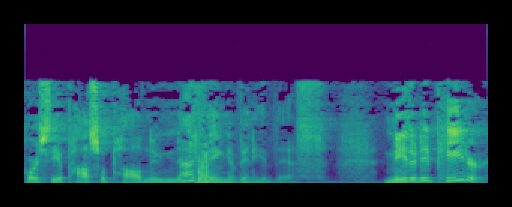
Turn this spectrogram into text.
course, the Apostle Paul knew nothing of any of this. Neither did Peter.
